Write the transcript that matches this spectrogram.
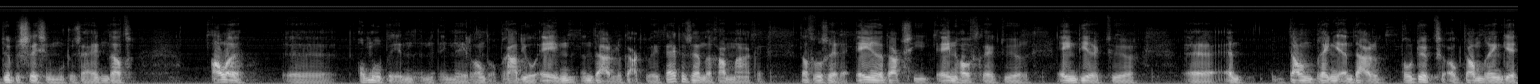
de beslissing moeten zijn dat alle uh, omroepen in, in, in, Nederland op Radio 1 een duidelijke actualiteitenzender gaan maken. Dat wil zeggen één redactie, één hoofdredacteur, één directeur. Uh, en dan breng je een duidelijk product. Ook dan breng je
